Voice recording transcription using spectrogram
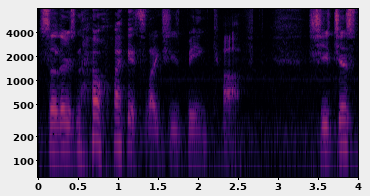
So there's no way it's like she's being cuffed. She's just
